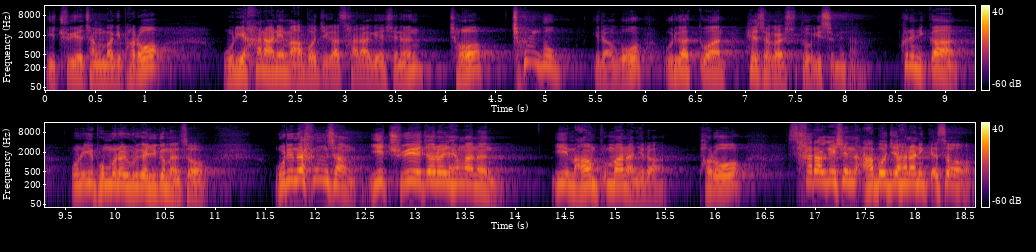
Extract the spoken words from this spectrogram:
이 주의 장막이 바로 우리 하나님 아버지가 살아계시는 저 천국이라고 우리가 또한 해석할 수도 있습니다. 그러니까 오늘 이 본문을 우리가 읽으면서 우리는 항상 이 주의 전을 향하는 이 마음뿐만 아니라 바로 살아계신 아버지 하나님께서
